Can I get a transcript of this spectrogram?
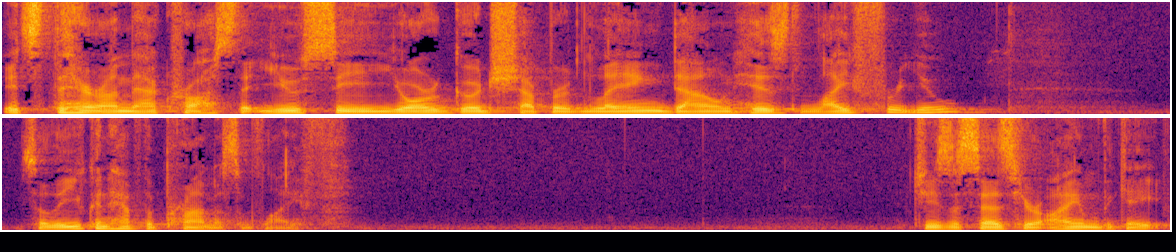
It's there on that cross that you see your good shepherd laying down his life for you so that you can have the promise of life. Jesus says here, I am the gate.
